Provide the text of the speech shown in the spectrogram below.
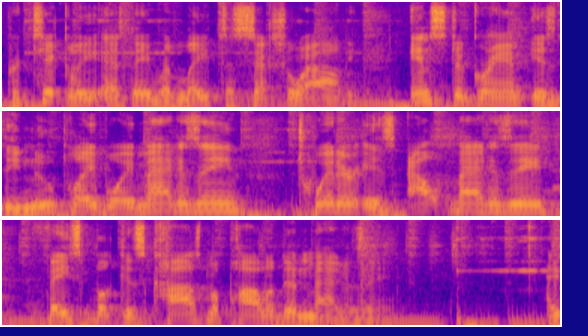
particularly as they relate to sexuality. Instagram is the new Playboy magazine, Twitter is Out magazine, Facebook is Cosmopolitan magazine. A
